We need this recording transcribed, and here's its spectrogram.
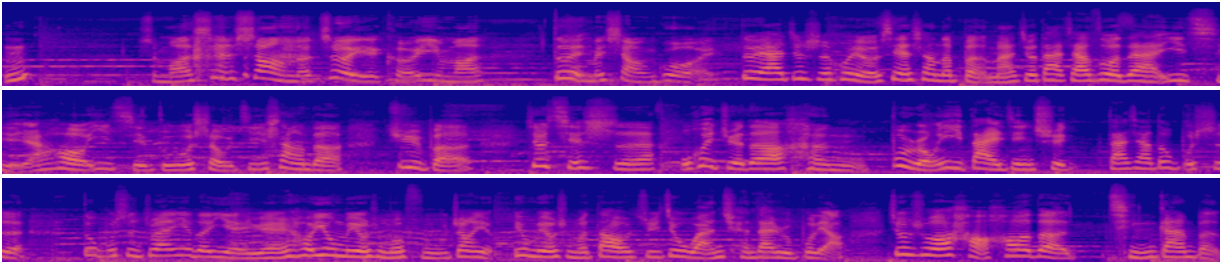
嗯，什么线上的？这也可以吗？对，没想过哎。对啊，就是会有线上的本嘛，就大家坐在一起，然后一起读手机上的剧本。就其实我会觉得很不容易带进去，大家都不是都不是专业的演员，然后又没有什么服装，又又没有什么道具，就完全代入不了。就说好好的情感本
